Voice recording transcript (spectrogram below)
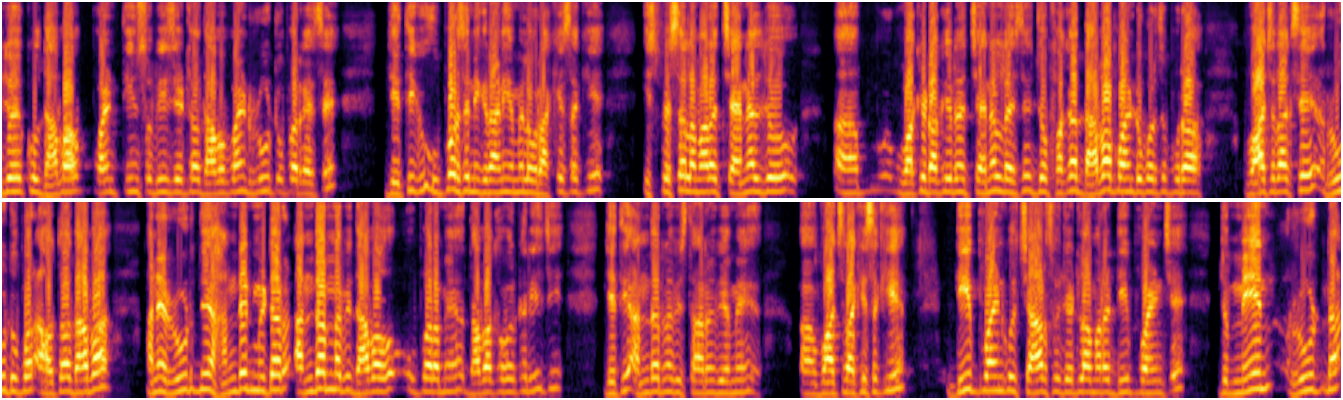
जो कुल धाबा पॉइंट तीन सौ वीस जटा धाबा पॉइंट रूट पर रहते जेती की ऊपर से निगरानी अमे लोग राखी सकी स्पेशल अमरा चेनल जो वॉकी टॉकी चेनल रहते जो फकत धाबा पॉइंट ऊपर से पूरा વોચ રાખશે. રૂટ ઉપર આવતા ધાબા અને રૂટને હંડ્રેડ મીટર અંદરના બી ધાબા ઉપર અમે ધાબા કવર કરીએ છીએ, જેથી અંદરના વિસ્તારમાં બી અમે વોચ રાખી શકીએ. ડીપ પોઈન્ટ કુલ ચારસો જેટલા અમારા ડીપ પોઈન્ટ છે, જો મેઇન રૂટના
